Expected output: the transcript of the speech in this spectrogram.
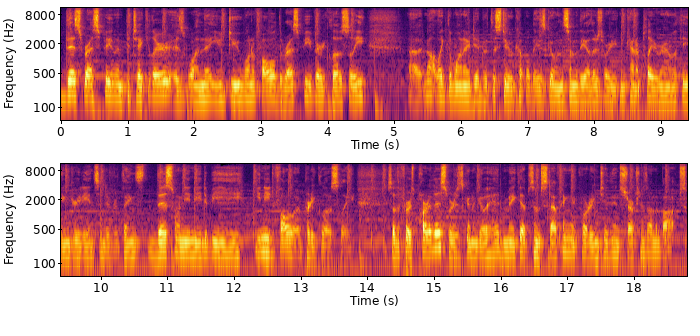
this recipe in particular is one that you do want to follow the recipe very closely. Uh, not like the one I did with the stew a couple days ago and some of the others where you can kind of play around with the ingredients and different things. This one you need to be, you need to follow it pretty closely. So the first part of this, we're just going to go ahead and make up some stuffing according to the instructions on the box.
